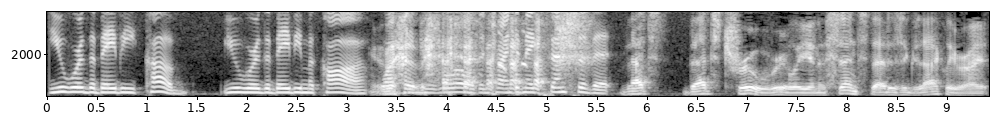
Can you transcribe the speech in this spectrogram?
You were the baby cub. You were the baby macaw watching the world and trying to make sense of it. That's That's true, really. In a sense, that is exactly right.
